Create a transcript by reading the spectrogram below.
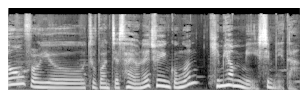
Song for You 두 번째 사연의 주인공은 김현미 씨입니다.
